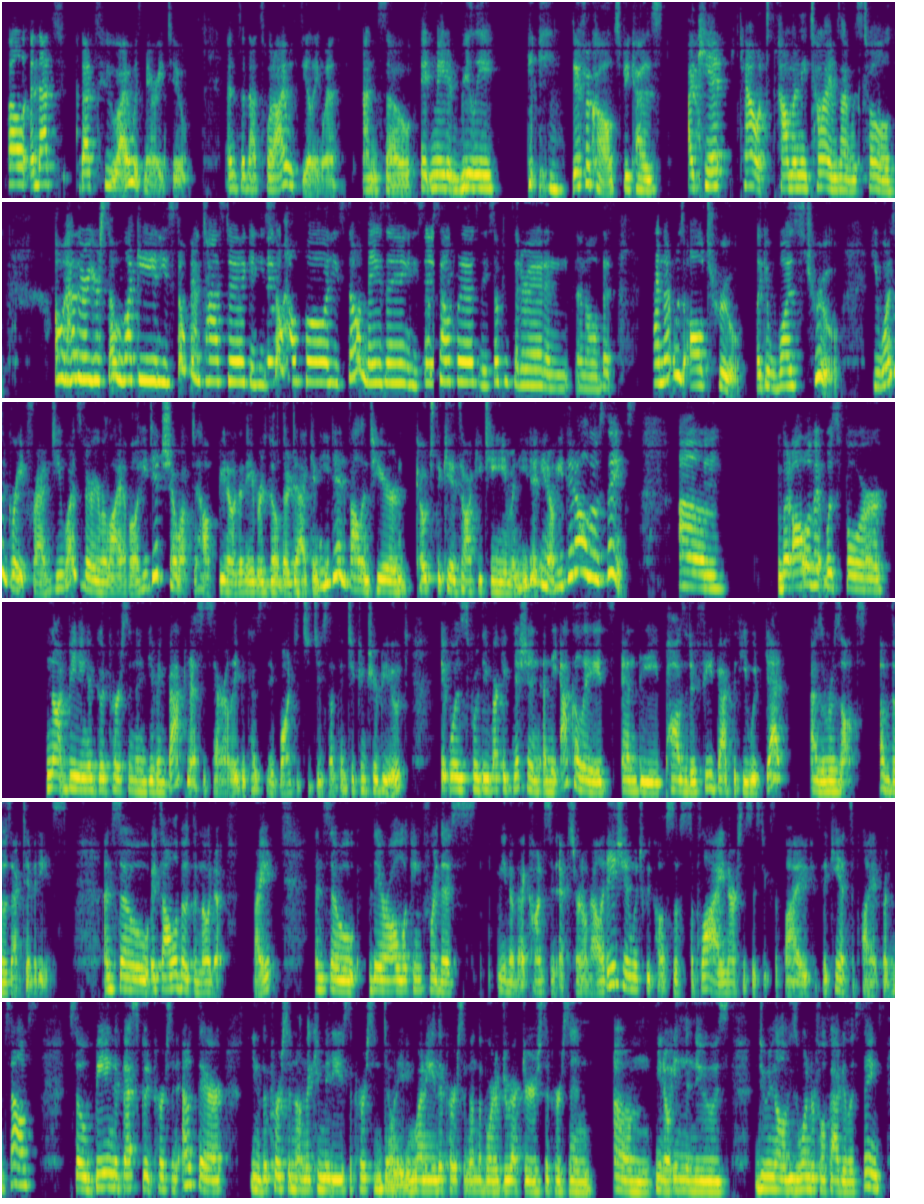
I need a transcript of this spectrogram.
Well, and that's that's who I was married to. And so that's what I was dealing with. And so it made it really difficult because I can't count how many times I was told, Oh, Heather, you're so lucky, and he's so fantastic, and he's so helpful, and he's so amazing, and he's so selfless, and he's so considerate, and, and all of this. And that was all true. Like it was true he was a great friend. He was very reliable. He did show up to help, you know, the neighbors build their deck and he did volunteer and coach the kids hockey team and he did, you know, he did all those things. Um, but all of it was for not being a good person and giving back necessarily because they wanted to do something to contribute. It was for the recognition and the accolades and the positive feedback that he would get as a result of those activities. And so it's all about the motive, right? And so they're all looking for this, you know, that constant external validation, which we call supply, narcissistic supply, because they can't supply it for themselves. So being the best good person out there, you know, the person on the committees, the person donating money, the person on the board of directors, the person, um, you know, in the news, doing all of these wonderful, fabulous things.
